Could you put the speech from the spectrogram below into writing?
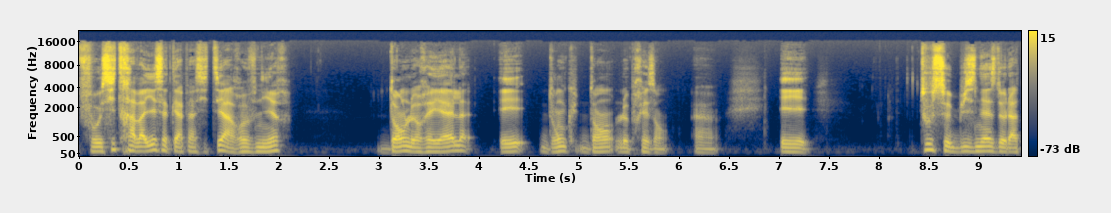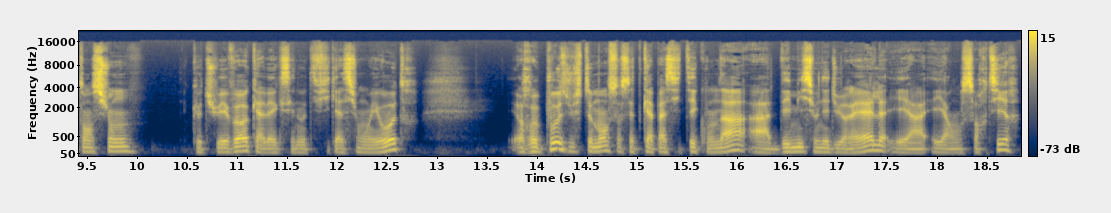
il faut aussi travailler cette capacité à revenir dans le réel et donc dans le présent. Euh, et tout ce business de l'attention que tu évoques avec ces notifications et autres repose justement sur cette capacité qu'on a à démissionner du réel et à, et à en sortir.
